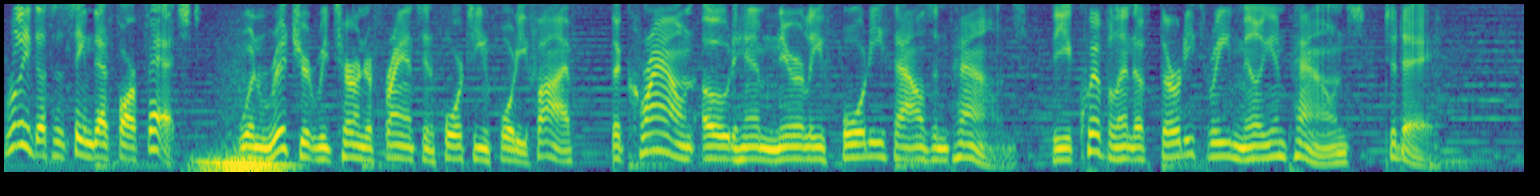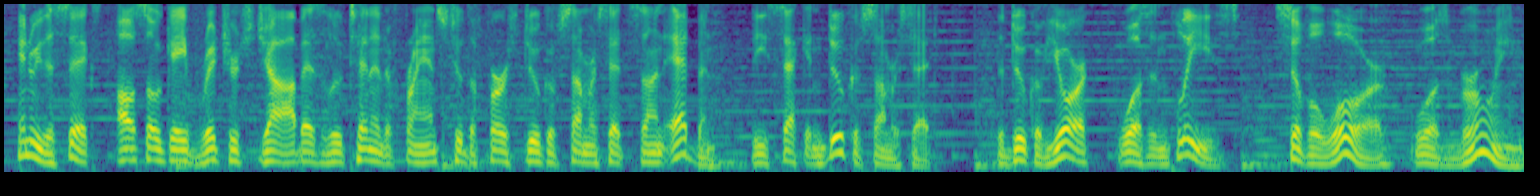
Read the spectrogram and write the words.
really doesn't seem that far fetched. When Richard returned to France in 1445, the crown owed him nearly 40,000 pounds, the equivalent of 33 million pounds today. Henry VI also gave Richard's job as Lieutenant of France to the first Duke of Somerset's son Edmund, the second Duke of Somerset. The Duke of York wasn't pleased. Civil war was brewing.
